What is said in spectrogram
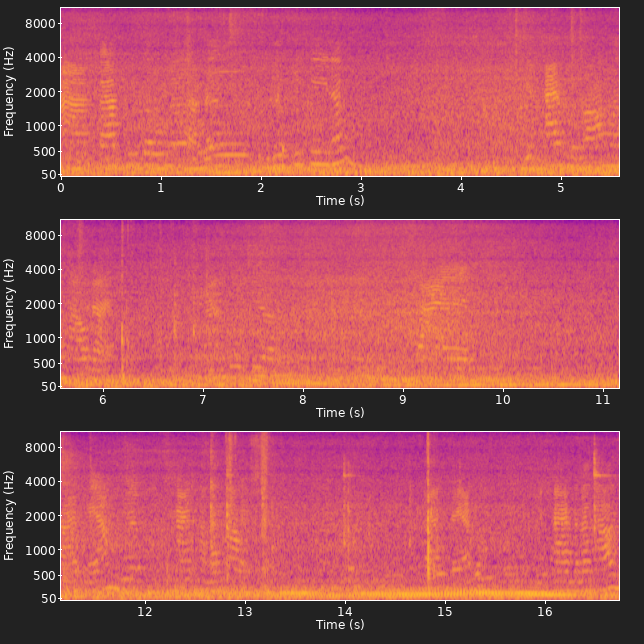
à cam phu châu nó ở đây được kỳ kỳ lắm Việt Nam thì ngon hơn nhau này ăn tôi chưa tại tại kém Việt Nam mà nó ngon tại kém Việt Nam mà nó ngon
